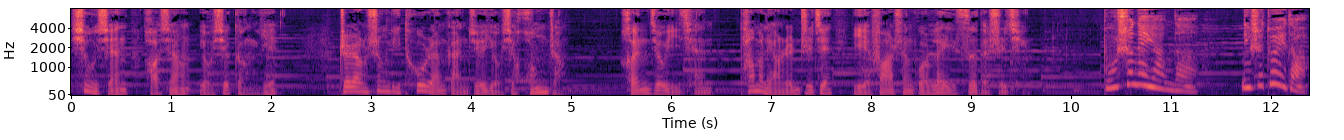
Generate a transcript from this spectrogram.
秀贤好像有些哽咽，这让胜利突然感觉有些慌张。很久以前，他们两人之间也发生过类似的事情。不是那样的，你是对的，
